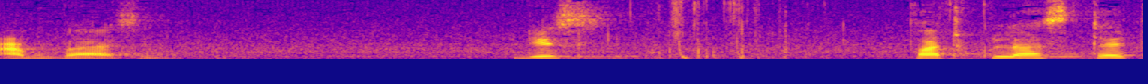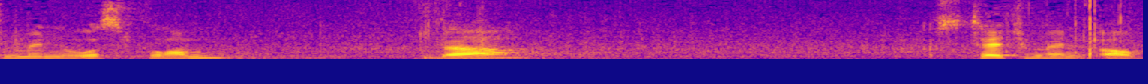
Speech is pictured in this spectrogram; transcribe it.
عباس This particular statement was from the statement of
